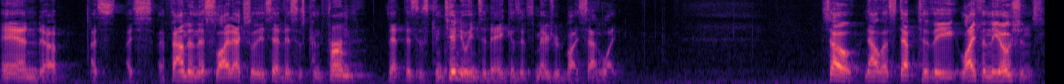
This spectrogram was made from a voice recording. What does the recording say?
And uh, I, I, I, found in this slide, actually, they said this is confirmed that this is continuing today because it's measured by satellite. So now let's step to the life in the oceans.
